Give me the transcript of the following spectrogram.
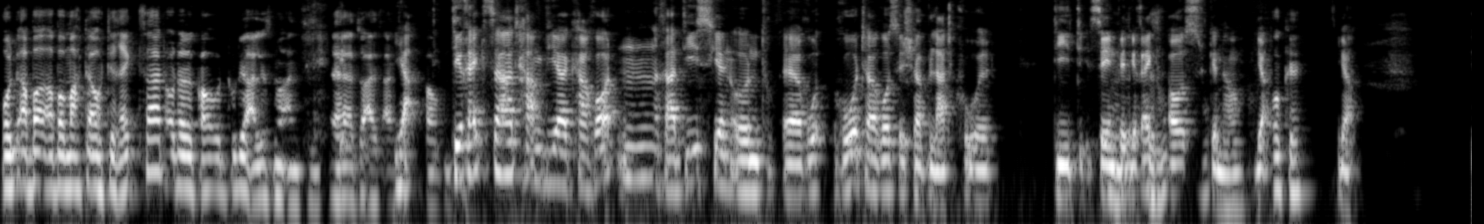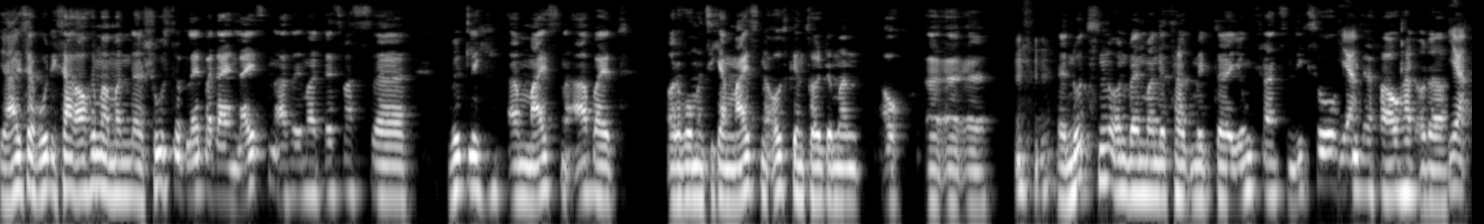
Und aber, aber macht er auch Direktsaat oder tut ihr alles nur anziehen? Äh, also als ja, kaufen? Direktsaat haben wir Karotten, Radieschen und äh, ro roter russischer Blattkohl. Die, die sehen wir mhm. direkt also, aus, genau. Ja. Okay. Ja. Ja, ist ja gut. Ich sage auch immer, man äh, Schuster bleibt bei deinen Leisten. Also immer das, was äh, wirklich am meisten Arbeit oder wo man sich am meisten auskennt, sollte man auch äh, äh, äh mhm. Äh, nutzen. Und wenn man jetzt halt mit äh, Jungpflanzen nicht so ja. viel Erfahrung hat oder ja.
